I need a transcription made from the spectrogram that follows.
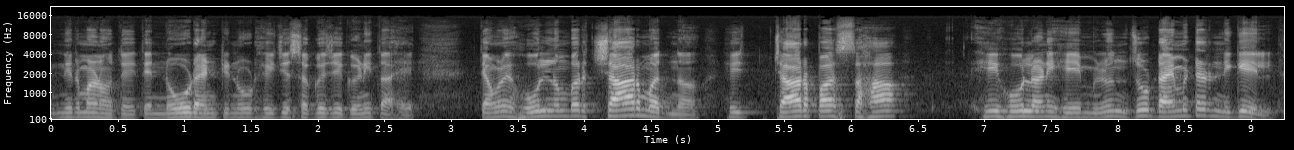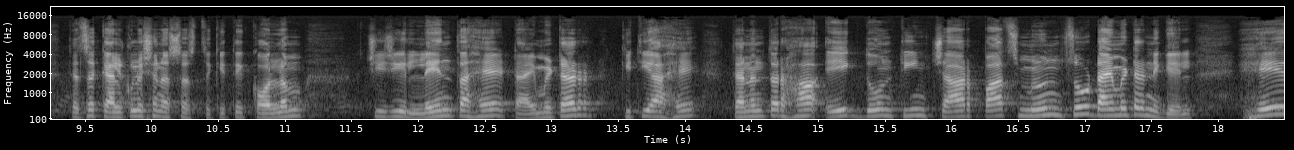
निर्माण होते ते नोड अँटीनोड हे जे सगळं जे गणित आहे त्यामुळे होल नंबर चारमधनं हे चार पाच सहा हे होल आणि हे मिळून जो डायमीटर निघेल त्याचं कॅल्क्युलेशन असं असतं की ते कॉलमची जी लेंथ आहे डायमीटर किती आहे त्यानंतर हा एक दोन तीन चार पाच मिळून जो डायमीटर निघेल हे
